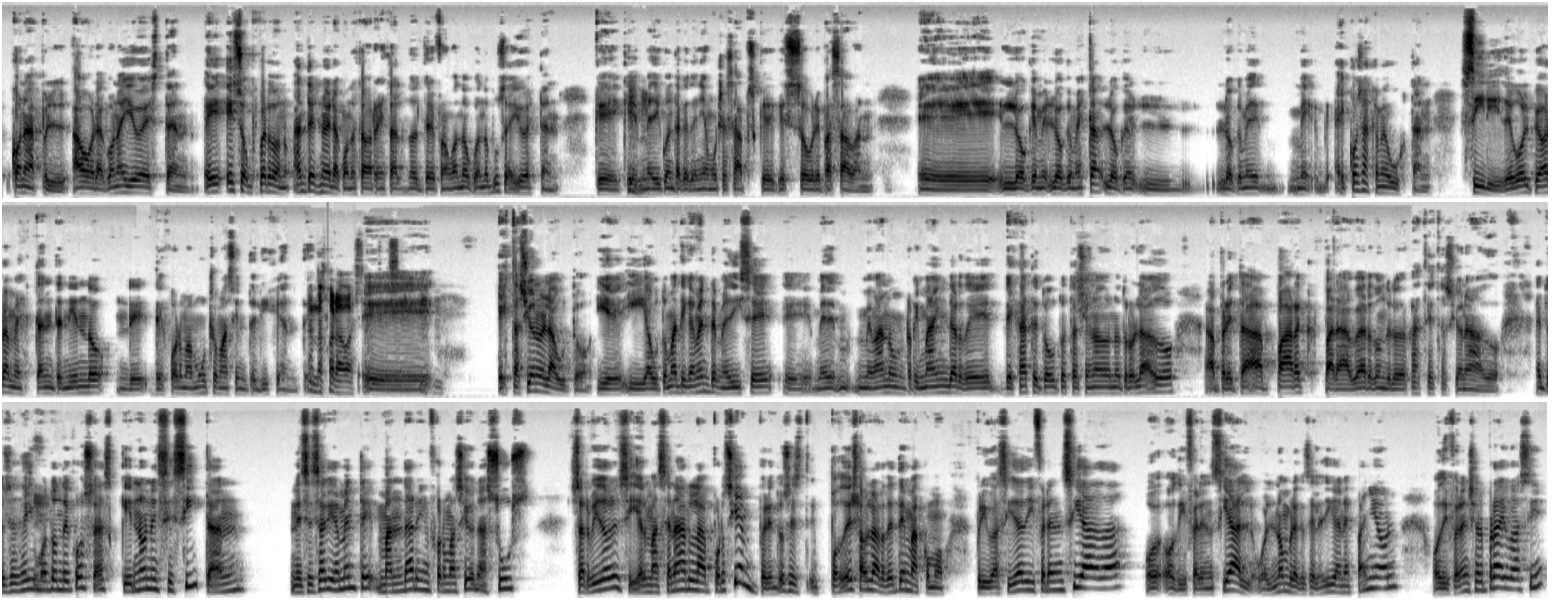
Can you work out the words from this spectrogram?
con Apple, ahora, con iOS 10. Eh, eso, perdón, antes no era cuando estaba reinstalando el teléfono, cuando, cuando puse iOS 10, que, que me di cuenta que tenía muchas apps que, que sobrepasaban. Eh, lo que me, lo que me está, lo que, lo que me, hay cosas que me gustan. Siri, de golpe ahora me está entendiendo de, de forma mucho más inteligente. Ha mejorado eh, Estaciono el auto y, automáticamente me dice, eh, me, me, manda un reminder de dejaste tu auto estacionado en otro lado, apretá park para ver dónde lo dejaste estacionado. Entonces hay un montón de cosas que no necesitan necesariamente mandar información a sus servidores y almacenarla por siempre. Entonces podés hablar de temas como privacidad diferenciada o, diferencial o el nombre que se le diga en español o differential privacy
